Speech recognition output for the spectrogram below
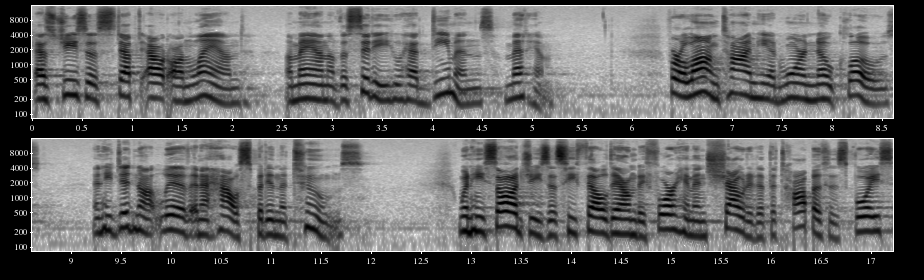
As Jesus stepped out on land, a man of the city who had demons met him. For a long time he had worn no clothes, and he did not live in a house but in the tombs. When he saw Jesus, he fell down before him and shouted at the top of his voice,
